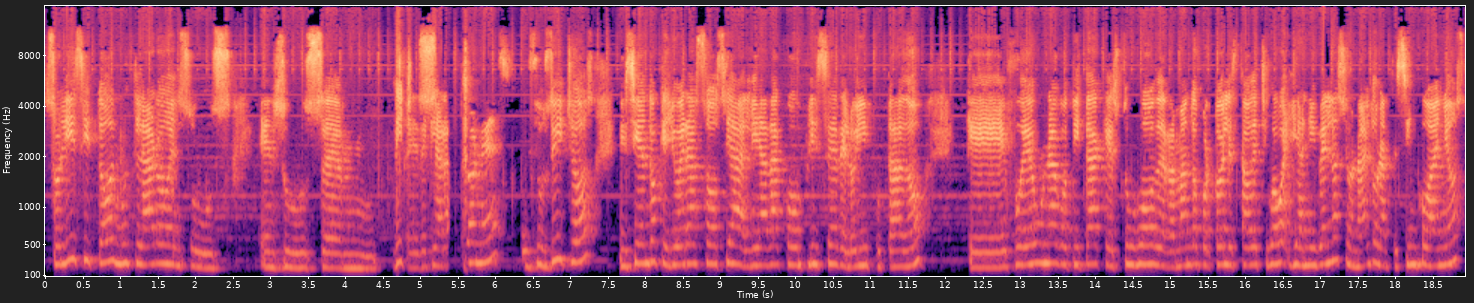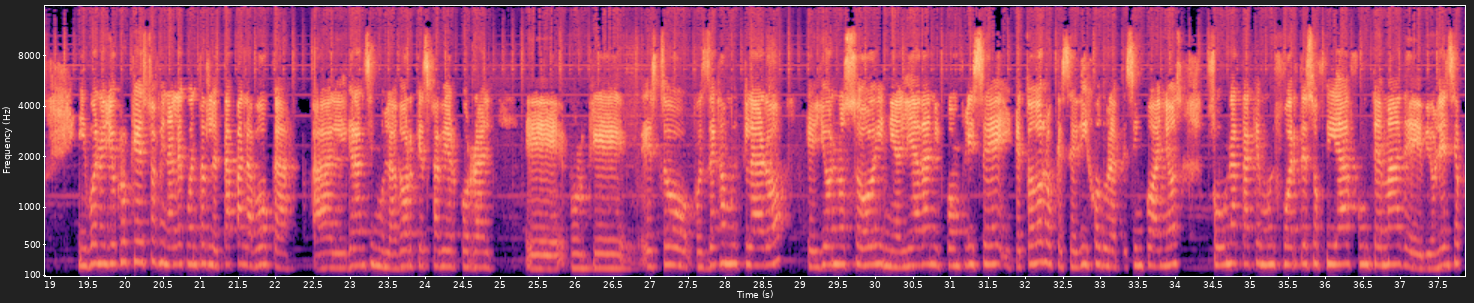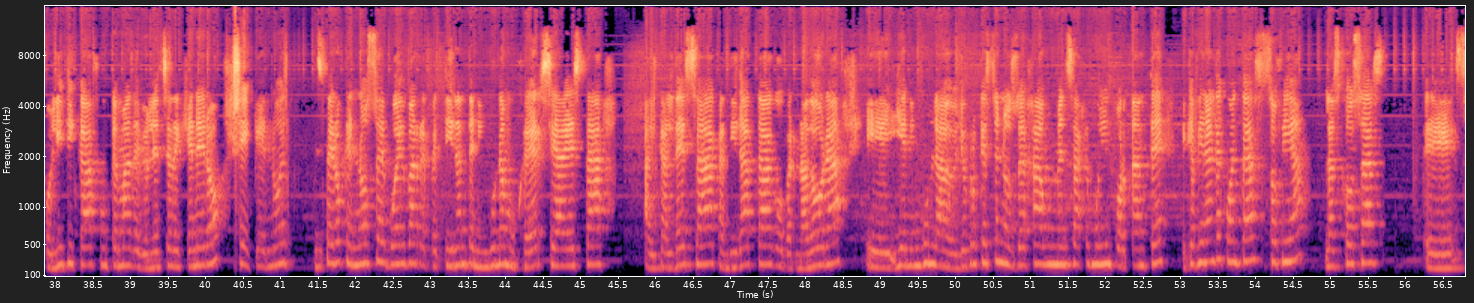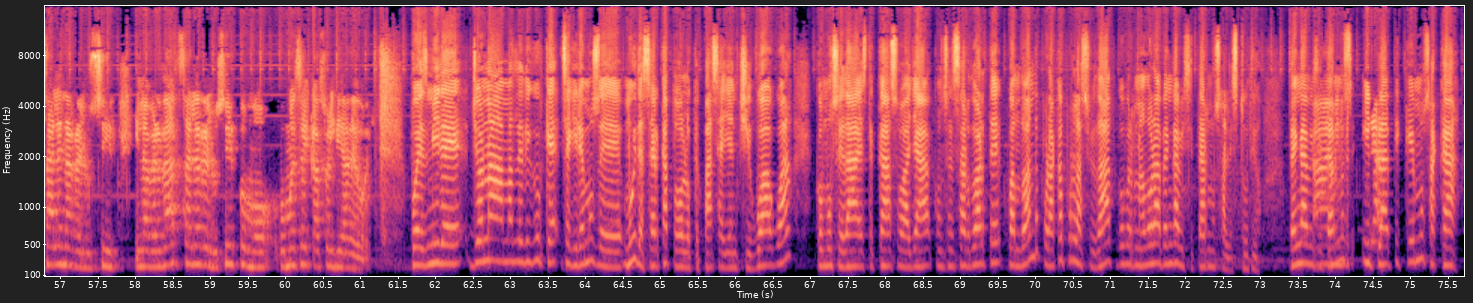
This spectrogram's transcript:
solícito y muy claro en sus en sus em, eh, declaraciones, en sus dichos, diciendo que yo era socia, aliada, cómplice de lo imputado que fue una gotita que estuvo derramando por todo el estado de Chihuahua y a nivel nacional durante cinco años. Y bueno, yo creo que esto a final de cuentas le tapa la boca al gran simulador que es Javier Corral. eh, porque esto pues deja muy claro que yo no soy ni aliada ni cómplice y que todo lo que se dijo durante cinco años fue un ataque muy fuerte, Sofía, fue un tema de violencia política, fue un tema de violencia de género, que no es, espero que no se vuelva a repetir ante ninguna mujer, sea esta alcaldesa, candidata, gobernadora eh, y en ningún lado. Yo creo que este nos deja un mensaje muy importante de que a final de cuentas, Sofía, las cosas eh, salen a relucir y la verdad sale a relucir como, como es el caso el día de hoy. Pues mire, yo nada más le digo que seguiremos de, muy de cerca todo lo que pasa allá en Chihuahua, cómo se da este caso allá con César Duarte. Cuando ande por acá por la ciudad, gobernadora, venga a visitarnos al estudio, venga a visitarnos y platiquemos acá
